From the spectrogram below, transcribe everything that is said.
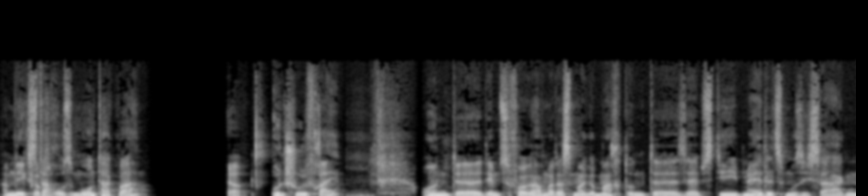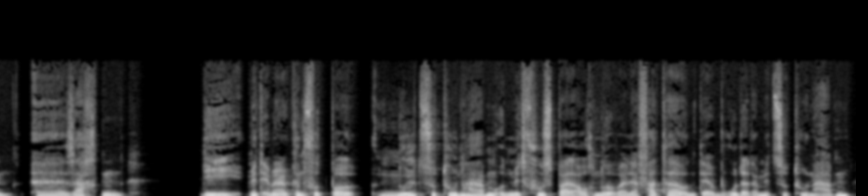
am nächsten Tag Rosenmontag war ja. und schulfrei. Und äh, demzufolge haben wir das mal gemacht und äh, selbst die Mädels, muss ich sagen, äh, sagten, die mit American Football null zu tun haben und mit Fußball auch nur, weil der Vater und der Bruder damit zu tun haben.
